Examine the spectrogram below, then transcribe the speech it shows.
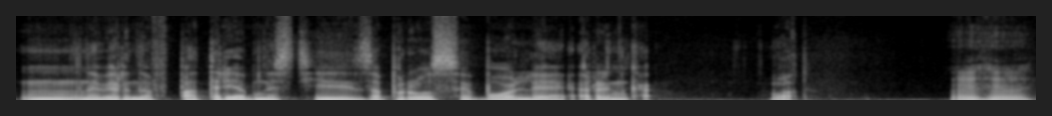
наверное, в потребности запросы боли рынка. Вот. Угу.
